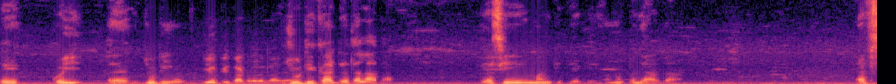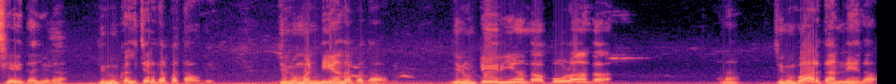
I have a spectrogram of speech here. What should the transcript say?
ਤੇ ਕੋਈ ਡਿਊਟੀ ਡਿਊਟੀ ਕੱਟ ਬਦਲਾ ਜਾ ਡਿਊਟੀ ਕਾਰਡਰ ਦਾ ਲਾਤਾ ਤੇ ਅਸੀਂ ਮੰਗ ਕੀਤੀ ਕਿ ਉਹਨੂੰ ਪੰਜਾਬ ਦਾ ਐਫਸੀਆਈ ਦਾ ਜਿਹੜਾ ਜਿਹਨੂੰ ਕਲਚਰ ਦਾ ਪਤਾ ਹੋਵੇ ਜਿਹਨੂੰ ਮੰਡੀਆਂ ਦਾ ਪਤਾ ਹੋਵੇ ਜਿਹਨੂੰ ਢੇਰੀਆਂ ਦਾ ਬੋਲਾਂ ਦਾ ਹਨਾ? ਜਿਹਨੂੰ ਬਾਰਦਾਨੇ ਦਾ,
